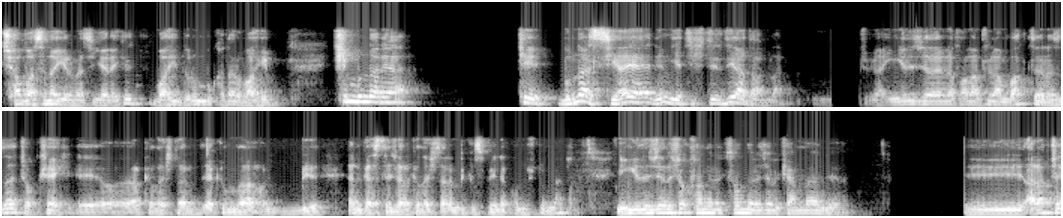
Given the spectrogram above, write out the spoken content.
çabasına girmesi gerekir. Vahim durum bu kadar vahim. Kim bunlar ya? Ki bunlar CIA'nin yetiştirdiği adamlar. Yani İngilizcelerine falan filan baktığınızda çok şey e, arkadaşlar yakında bir yani gazeteci arkadaşların bir kısmıyla konuştum ben. İngilizceleri çok son derece, son derece mükemmel diyor. Ee, Arapça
